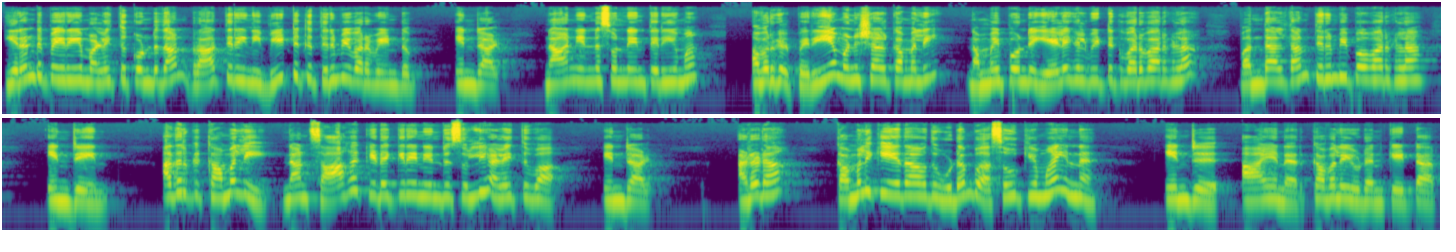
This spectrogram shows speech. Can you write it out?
இரண்டு பேரையும் அழைத்துக் கொண்டுதான் ராத்திரி நீ வீட்டுக்கு திரும்பி வர வேண்டும் என்றாள். நான் என்ன சொன்னேன் தெரியுமா? அவர்கள் பெரிய மனுஷால் கமலி நம்மை போன்ற ஏழைகள் வீட்டுக்கு வருவார்களா? வந்தால்தான் திரும்பி போவார்களா? என்றேன். அதற்கு கமலி நான் சாக கிடக்கிறேன் என்று சொல்லி அழைத்து வா என்றாள். அடடா கமலிக்கு ஏதாவது உடம்பு அசௌக்கியமா என்ன? என்று ஆயனர் கவலையுடன் கேட்டார்.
